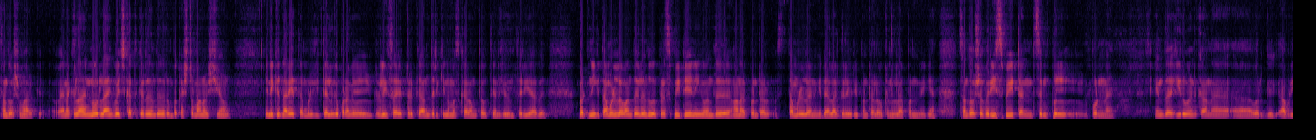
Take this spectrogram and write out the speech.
சந்தோஷமாக இருக்குது எனக்கெல்லாம் இன்னொரு லாங்குவேஜ் கற்றுக்கிறது ரொம்ப கஷ்டமான விஷயம். இன்றைக்கி நிறைய தமிழ் தெலுங்கு படங்கள் ரிலீஸ் ஆகிட்டு இருக்கு நமஸ்காரம் தவிர்த்து எனக்கு எதுவும் தெரியாது. பட் நீங்கள் தமிழில் வந்ததுலேருந்து ஒரு ப்ரெஸ் மீட்டே நீங்கள் வந்து ஆனர் பண்ணுற தமிழில் நீங்கள் டைலாக் டெலிவரி பண்ணுற அளவுக்கு நல்லா பண்ணுறீங்க சந்தோஷம். வெரி ஸ்வீட் அண்ட் சிம்பிள் பொண்ணு. எந்த ஹீரோயினுக்கான ஒரு அப்படி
